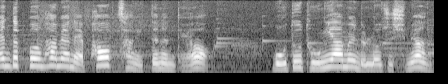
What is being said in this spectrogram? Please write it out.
핸드폰 화면에 팝업 창이 뜨는데요. 모두 동의함을 눌러주시면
